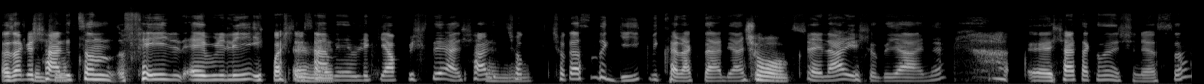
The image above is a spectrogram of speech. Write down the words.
Özellikle Sıkıntılı. Charlotte'ın fail evliliği ilk başta sen Evet. bir evlilik yapmıştı yani Charlotte Evet. çok çok aslında geyik bir karakterdi yani çok, Çok. şeyler yaşadı yani. Ee, Charlotte hakkında ne düşünüyorsun?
